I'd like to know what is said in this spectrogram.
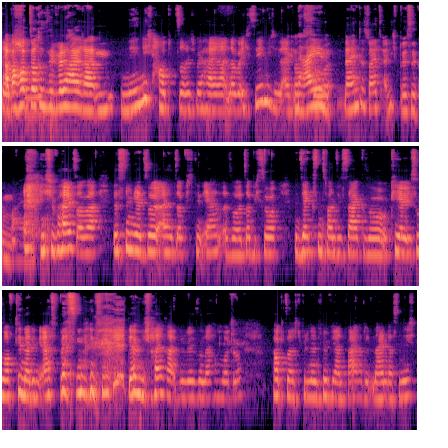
Aber Hauptsache, schon. sie will heiraten. Nee, nicht Hauptsache, ich will heiraten, aber ich sehe mich einfach Nein, nein, das war jetzt eigentlich böse gemeint. so. Ich weiß, aber das klingt jetzt so, als ob ich den erst, also als ob ich so mit 26 sage, so, okay, ich suche auf Tinder den Erstbesten, der mich heiraten will, so nach dem Motto. Hauptsache, ich bin in fünf Jahren verheiratet. Nein, das nicht.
